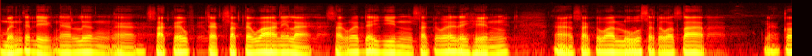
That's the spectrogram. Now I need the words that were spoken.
เหมือนกันเด็กนะเรื่องสักแต่สักแต่ว่านี่แหละ สักว่าได้ยิน สักแต่ว่าได้เห็นสักแต่ว่ารู้สักแต่ว่าทราบนะก็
